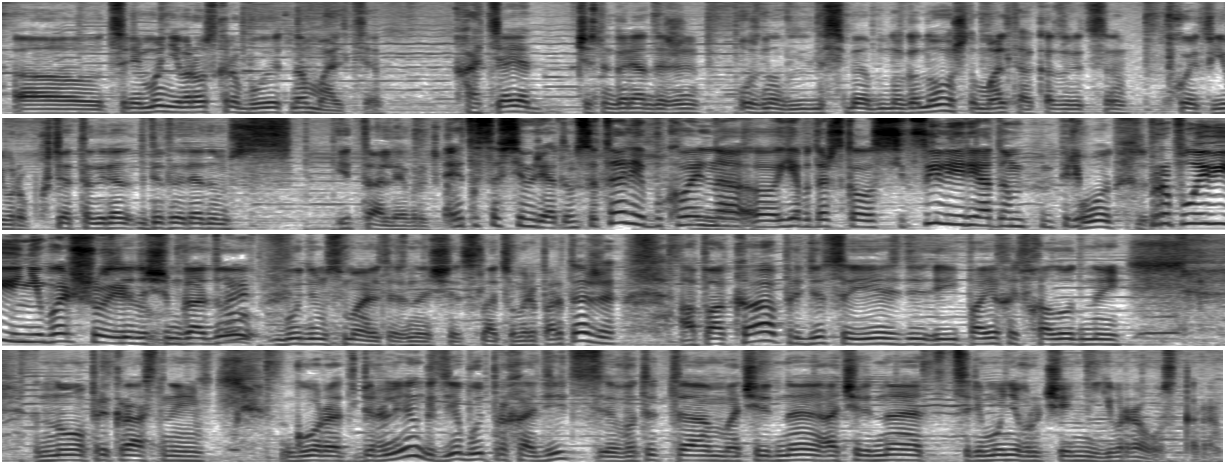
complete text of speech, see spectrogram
церемония Еврооскара будет на Мальте. Хотя я, честно говоря, даже узнал для себя много нового, что Мальта, оказывается, входит в Европу. Хотя это где-то рядом с Италией вроде как. Это совсем рядом с Италией, буквально, э, я бы даже сказала, с Сицилией рядом. Пере- Вот. Проплыви небольшой. В следующем году проект. будем с Мальты, значит, слать вам репортажи. А пока придется ездить и поехать в холодный но прекрасный город Берлин, где будет проходить вот эта очередная, очередная церемония вручения Евро-Оскара.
